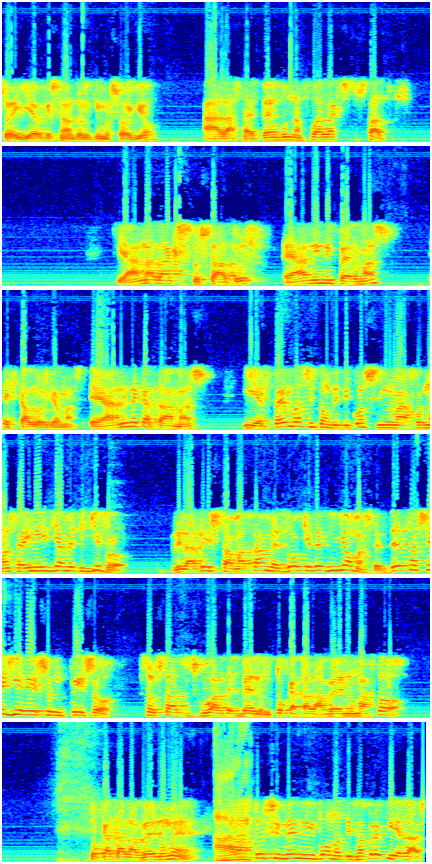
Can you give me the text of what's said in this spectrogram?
στο Αιγαίο και στην Ανατολική Μεσόγειο, αλλά θα επέμβουν αφού αλλάξει το στάτους. Και αν αλλάξει το στάτους, εάν είναι υπέρ μας, έχει καλό για μας. Εάν είναι κατά μας, η επέμβαση των δυτικών συμμάχων μας θα είναι ίδια με την Κύπρο. Δηλαδή σταματάμε εδώ και δεν κουνιόμαστε. Δεν θα σε γυρίσουν πίσω στο status quo antebellum. Το καταλαβαίνουμε αυτό; Το καταλαβαίνουμε; Αυτό σημαίνει λοιπόν ότι θα πρέπει η Ελλάδα,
